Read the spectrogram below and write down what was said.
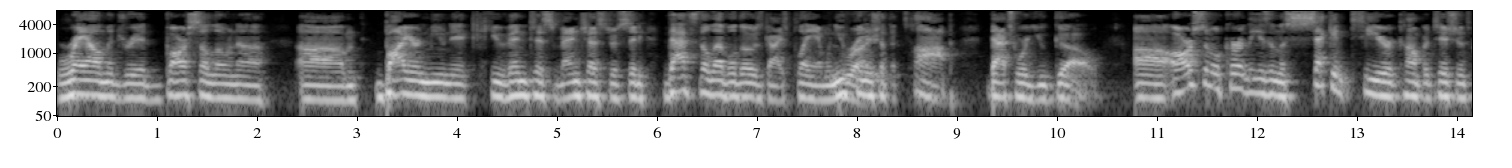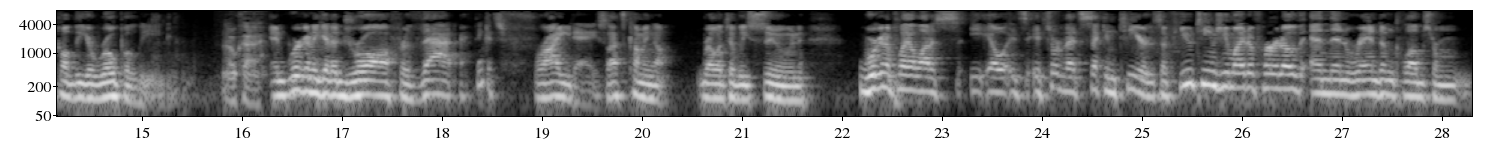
Real Madrid, Barcelona, um, Bayern Munich, Juventus, Manchester City. That's the level those guys play in. When you Right. finish at the top, that's where you go. Uh, Arsenal currently is in the second tier competition. It's called the Europa League Okay. and we're going to get a draw for that. I think it's Friday, so that's coming up relatively soon. We're going to play a lot of, you know, it's it's sort of that second tier. There's a few teams you might have heard of, and then random clubs from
